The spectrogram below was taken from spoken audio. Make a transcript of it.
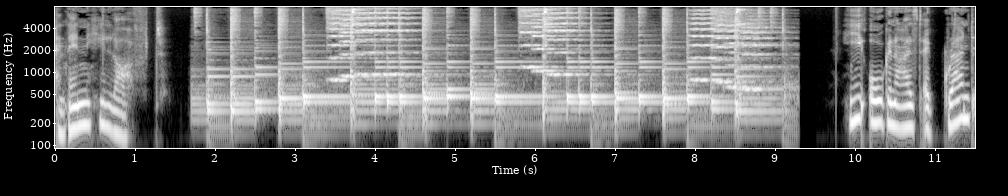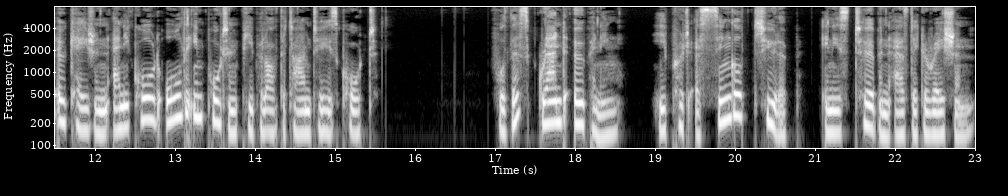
and then he laughed. He organized a grand occasion and he called all the important people of the time to his court. For this grand opening, he put a single tulip in his turban as decoration.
